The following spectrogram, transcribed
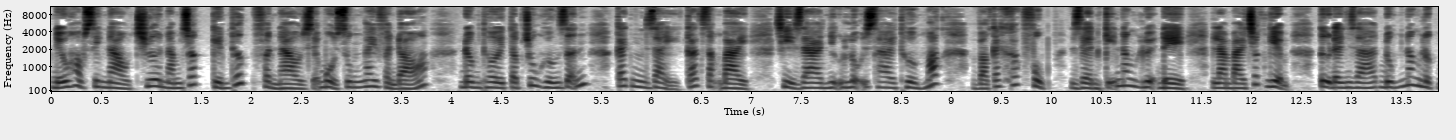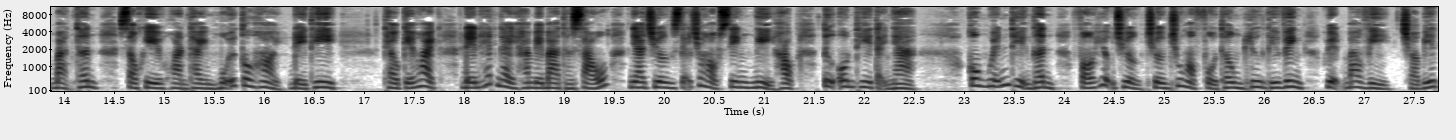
nếu học sinh nào chưa nắm chắc kiến thức phần nào sẽ bổ sung ngay phần đó, đồng thời tập trung hướng dẫn cách giải các dạng bài, chỉ ra những lỗi sai thường mắc và cách khắc phục, rèn kỹ năng luyện đề, làm bài trắc nghiệm, tự đánh giá đúng năng lực bản thân sau khi hoàn thành mỗi câu hỏi đề thi. Theo kế hoạch, đến hết ngày 23 tháng 6, nhà trường sẽ cho học sinh nghỉ học tự ôn thi tại nhà. Cô Nguyễn Thị Ngân, Phó Hiệu trưởng Trường Trung học Phổ thông Lương Thế Vinh, huyện Ba Vì cho biết.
